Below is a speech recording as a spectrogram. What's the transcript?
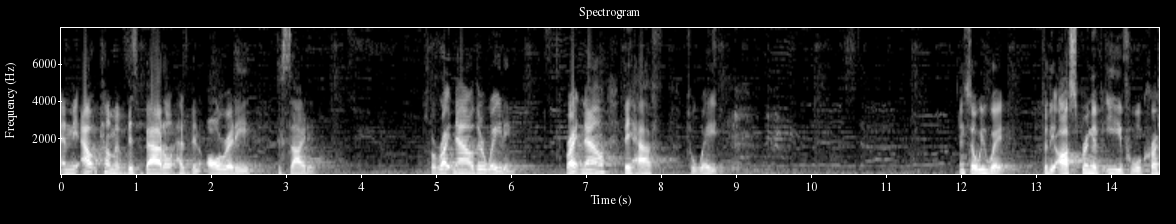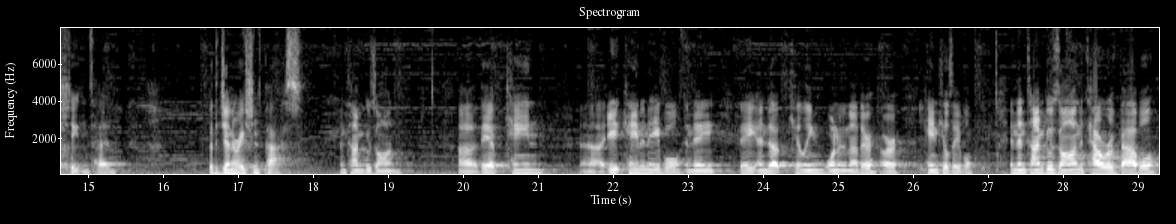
and the outcome of this battle has been already decided. But right now, they're waiting. Right now, they have to wait. And so we wait for the offspring of Eve who will crush Satan's head. But the generations pass, and time goes on. Uh, they have Cain, uh, Cain and Abel, and they, they end up killing one another, or Cain kills Abel. And then time goes on, the Tower of Babel.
